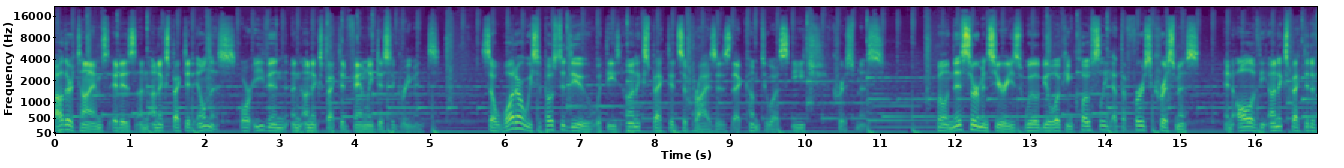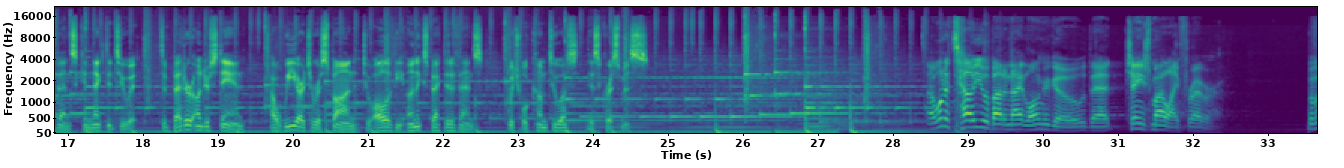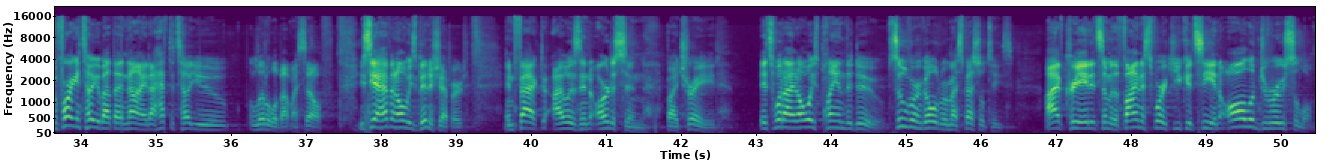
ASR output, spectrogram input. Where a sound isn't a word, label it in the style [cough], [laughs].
Other times it is an unexpected illness or even an unexpected family disagreement. So, what are we supposed to do with these unexpected surprises that come to us each Christmas? Well, in this sermon series, we will be looking closely at the first Christmas and all of the unexpected events connected to it to better understand how we are to respond to all of the unexpected events which will come to us this Christmas. I want to tell you about a night long ago that changed my life forever. But before I can tell you about that night, I have to tell you a little about myself. You see, I haven't always been a shepherd. In fact, I was an artisan by trade. It's what I'd always planned to do. Silver and gold were my specialties. I've created some of the finest work you could see in all of Jerusalem.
